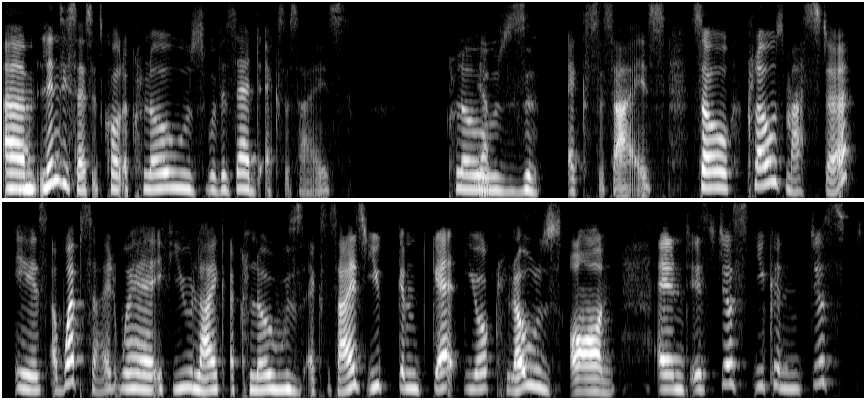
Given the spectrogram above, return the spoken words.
Um, Lindsay says it's called a cloze with a Z exercise cloze exercise. So, Clozemaster is a website where if you like a cloze exercise, you can get your clothes on. And it's just, you can just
